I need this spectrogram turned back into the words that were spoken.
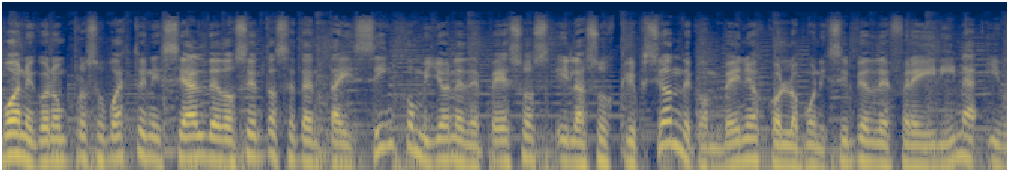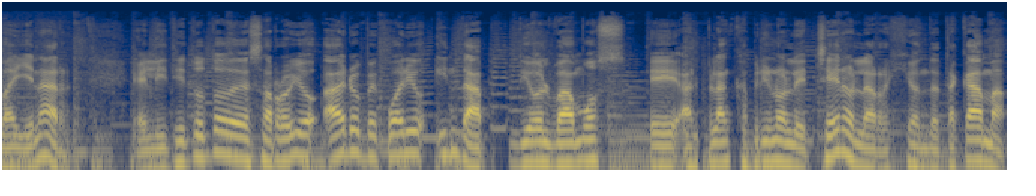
Bueno, y con un presupuesto inicial de 275 millones de pesos y la suscripción de convenios con los municipios de Freirina y Vallenar, el Instituto de Desarrollo Agropecuario INDAP dio el vamos eh, al Plan Caprino Lechero en la región de Atacama,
